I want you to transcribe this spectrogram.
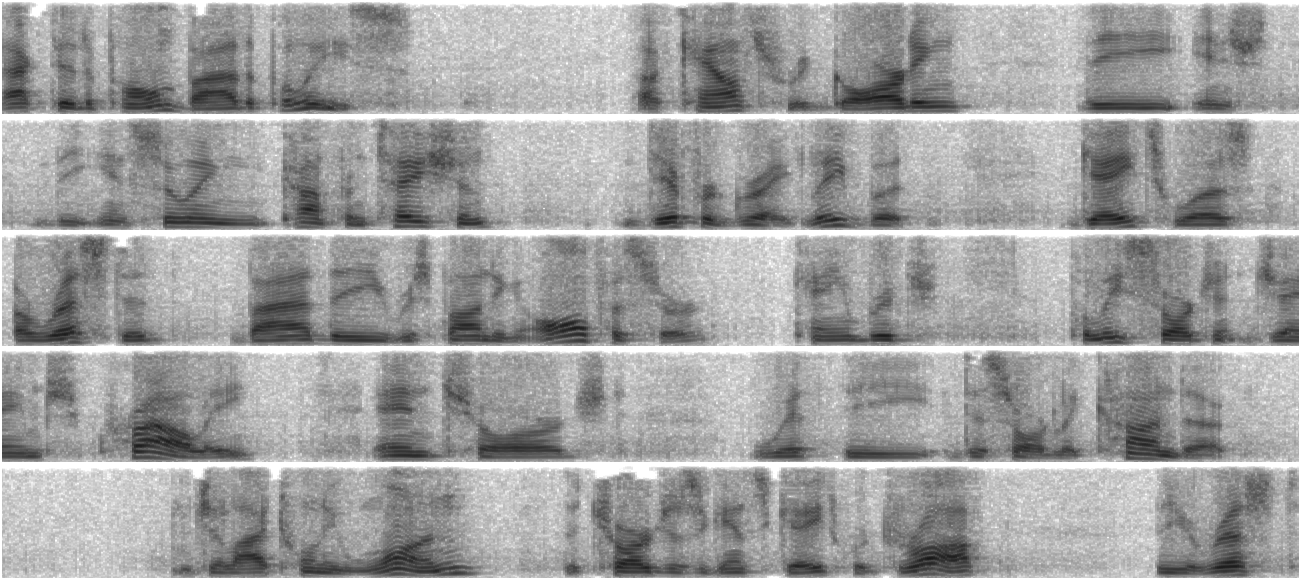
acted upon by the police. Accounts regarding the the ensuing confrontation differ greatly, but Gates was arrested by the responding officer, Cambridge Police Sergeant James Crowley and charged with the disorderly conduct. On July 21, the charges against Gates were dropped. The arrest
